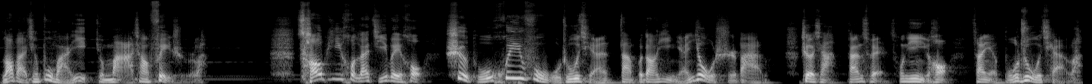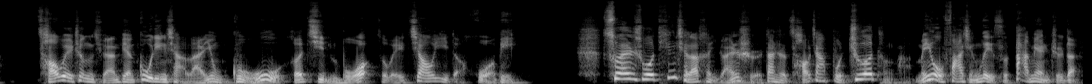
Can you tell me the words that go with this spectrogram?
老百姓不满意，就马上废止了。曹丕后来即位后，试图恢复五铢钱，但不到一年又失败了。这下干脆从今以后，咱也不铸钱了。曹魏政权便固定下来，用谷物和锦帛作为交易的货币。虽然说听起来很原始，但是曹家不折腾啊，没有发行类似大面值的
